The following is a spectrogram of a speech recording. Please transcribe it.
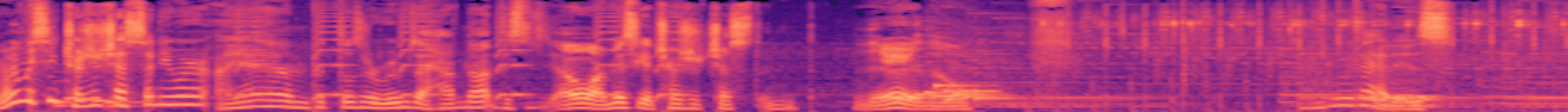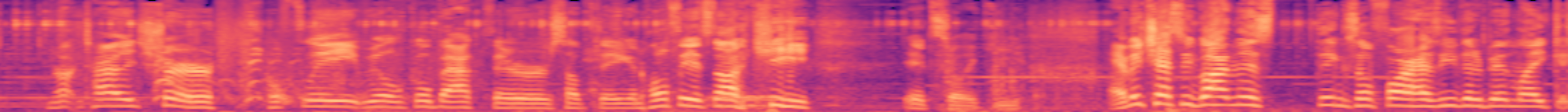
Am I missing treasure chests anywhere? I am, but those are rooms I have not visited. Oh, I'm missing a treasure chest in there, though. I wonder where that is. Not entirely sure. Hopefully we'll go back there or something, and hopefully it's not a key. It's totally a key. Every chest we've gotten this thing so far has either been like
